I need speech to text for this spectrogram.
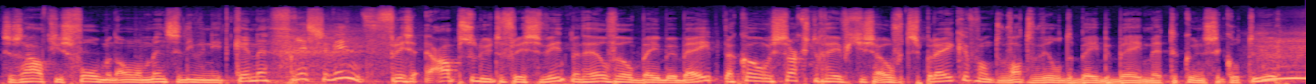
zaaltjes vol met allemaal mensen die we niet kennen. Frisse wind. Fris, absolute frisse wind met heel veel BBB. Daar komen we straks nog eventjes over te spreken. Want wat wil de BBB met de kunst en cultuur? Mm.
